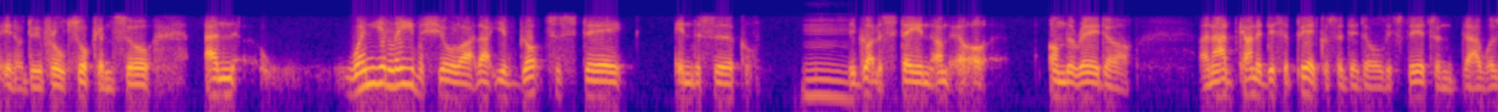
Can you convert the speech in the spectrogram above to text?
you know, doing for Hull Truck, and so, and when you leave a show like that, you've got to stay in the circle. Mm. You've got to stay in, on, on the radar. And I'd kind of disappeared because I did all this theatre and I was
